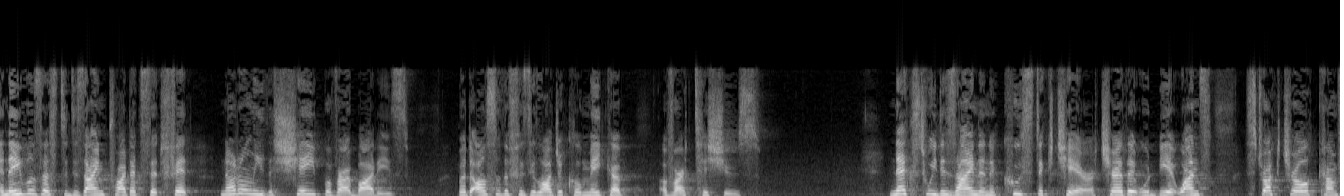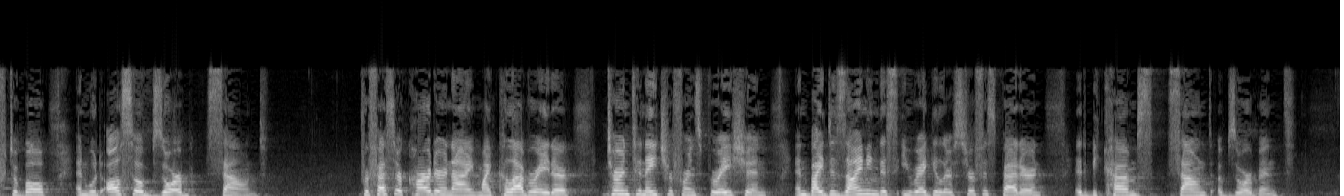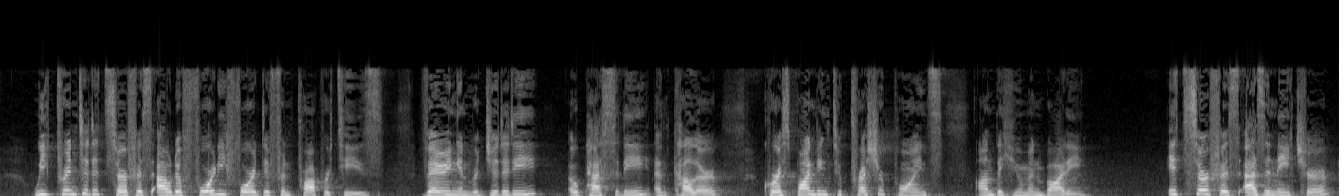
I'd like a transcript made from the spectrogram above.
enables us to design products that fit not only the shape of our bodies, but also the physiological makeup of our tissues. Next, we designed an acoustic chair, a chair that would be at once structural, comfortable, and would also absorb sound. Professor Carter and I, my collaborator, turned to nature for inspiration, and by designing this irregular surface pattern, it becomes sound absorbent. We printed its surface out of 44 different properties, varying in rigidity, opacity, and color, corresponding to pressure points on the human body. Its surface, as in nature,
